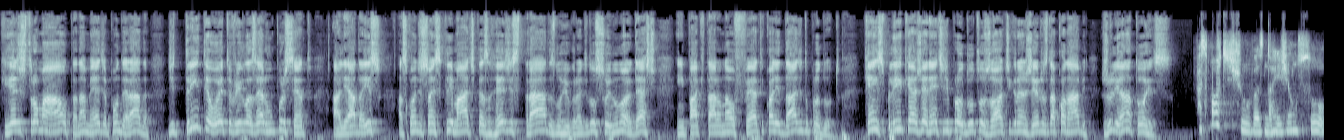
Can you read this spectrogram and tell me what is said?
que registrou uma alta na média ponderada de 38,01%. Aliada a isso, as condições climáticas registradas no Rio Grande do Sul e no Nordeste impactaram na oferta e qualidade do produto. Quem explica é a gerente de produtos horti granjeiros da Conab, Juliana Torres. As fortes chuvas na região sul,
